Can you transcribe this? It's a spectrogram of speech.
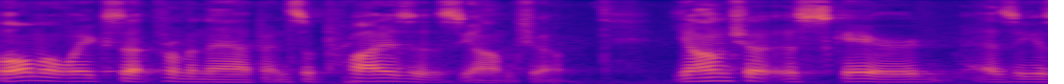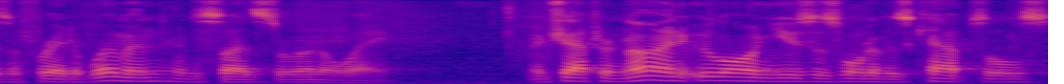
Bulma wakes up from a nap and surprises Yamcha. Yamcha is scared as he is afraid of women and decides to run away. In Chapter 9, Oolong uses one of his capsules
